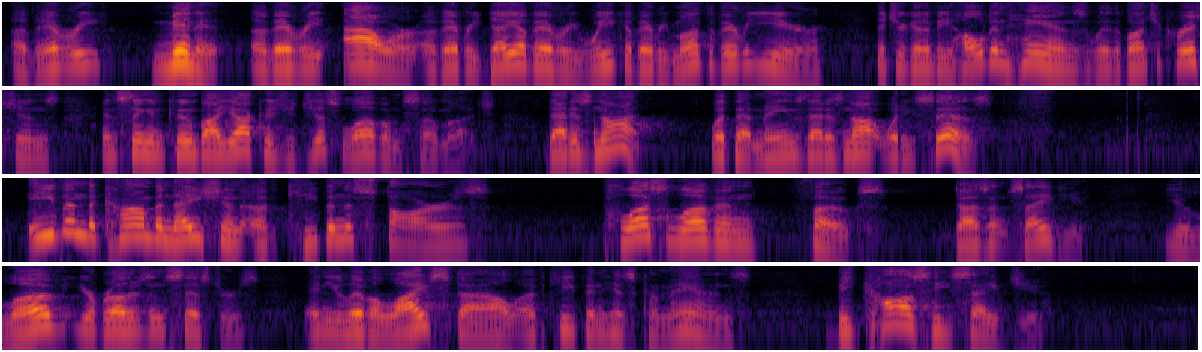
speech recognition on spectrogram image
of every minute of every hour of every day of every week of every month of every year that you're going to be holding hands with a bunch of Christians and singing kumbaya because you just love them so much. That is not what that means. That is not what he says. Even the combination of keeping the stars plus loving folks doesn't save you. You love your brothers and sisters and you live a lifestyle of keeping his commands because he saved you.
